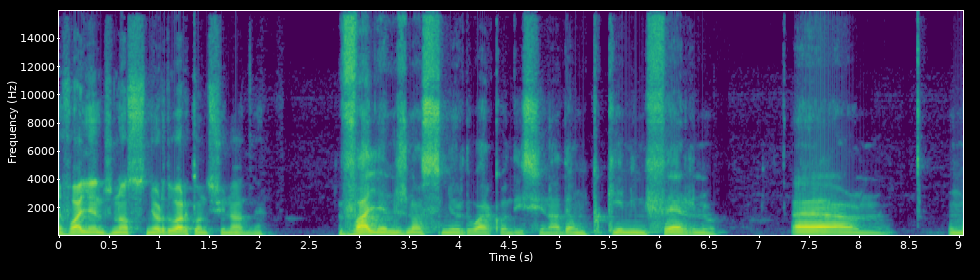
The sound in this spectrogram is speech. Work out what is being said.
Valha-nos Nosso Senhor do ar condicionado, né? Valha-nos Nosso Senhor do ar condicionado. É um pequeno inferno. Uh, um,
